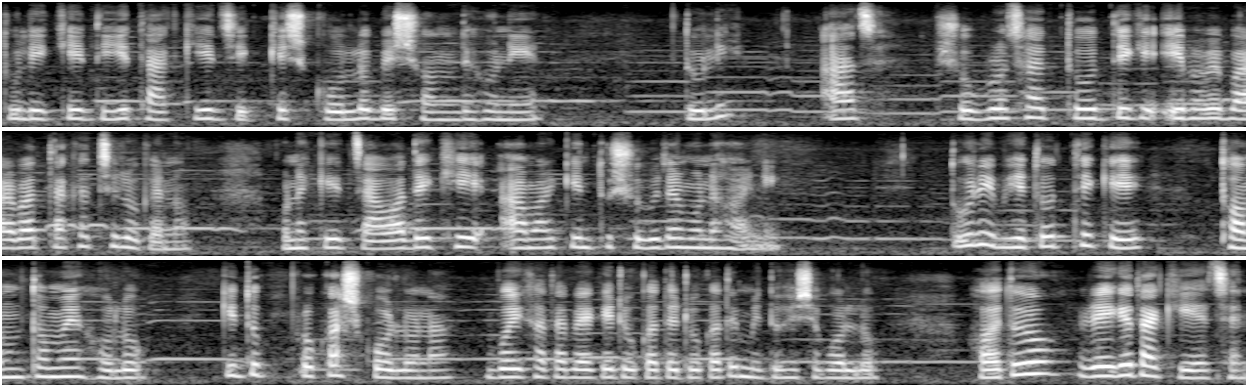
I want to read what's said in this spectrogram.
তুলিকে দিয়ে তাকিয়ে জিজ্ঞেস করল বেশ সন্দেহ নিয়ে। তুলি, আজ শুভ্র ছাড় তোর দিকে এভাবে বারবার তাকাচ্ছিল কেন? ওনাকে যাওয়া দেখে আমার কিন্তু সুবিধার মনে হয়নি। তুলি ভেতর থেকে থমথমে হলো, কিন্তু প্রকাশ করল না। বই খাতা ব্যাগে ঢোকাতে ঢোকাতে মৃদু হেসে বলল, হয়তো রেগে তাকিয়েছেন।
